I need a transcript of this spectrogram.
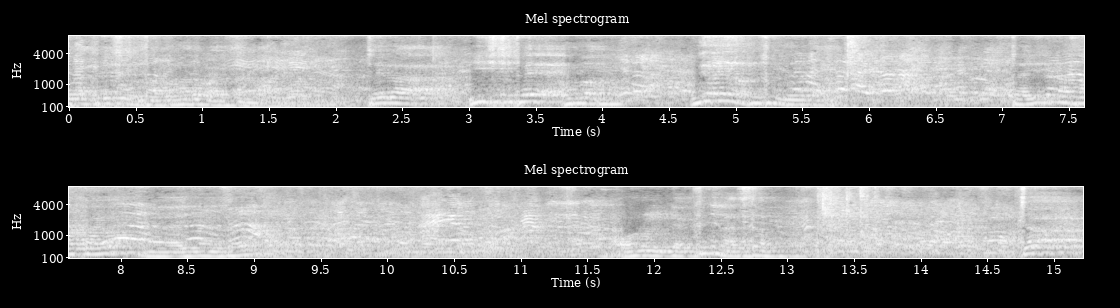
제가 대신해서 한번 하도록 하겠습니다. 제가 20회 한번 위하여 하시면 됩니다. 자, 일어나서 할까요? 네, 일어나서. 오늘 이제 큰일 났어. 자,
